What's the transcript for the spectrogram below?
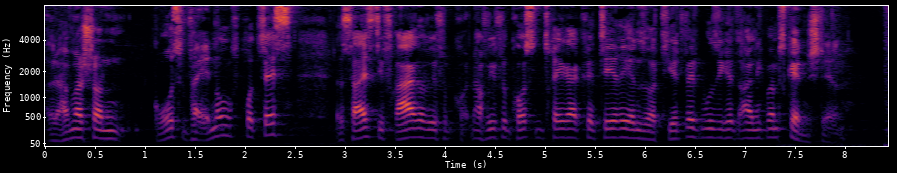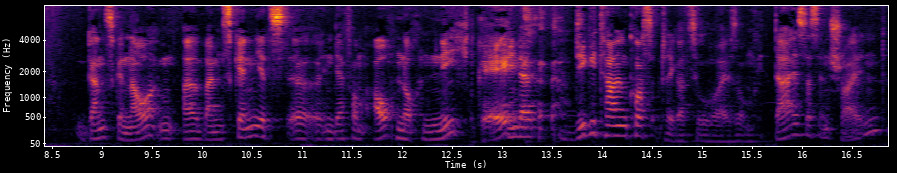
Also da haben wir schon einen großen Veränderungsprozess. Das heißt, die Frage, wie viel, nach wie vielen Kostenträgerkriterien sortiert wird, muss ich jetzt eigentlich beim Scannen stellen. Ganz genau. Äh, beim Scannen jetzt äh, in der Form auch noch nicht. Okay. In der digitalen Kostenträgerzuweisung. Da ist das entscheidend.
